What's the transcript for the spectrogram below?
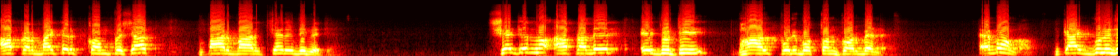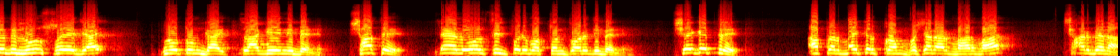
আপনার বাইকের কম্প্রেসার বারবার ছেড়ে দিবে। সেজন্য আপনাদের এই দুটি ভালো পরিবর্তন করবেন। এবং গাইডগুলি যদি লুজ হয়ে যায়, নতুন গাইড লাগিয়ে নেবেন। সাথে তেল পরিবর্তন করে দিবেন। সেক্ষেত্রে আপনার বাইকের কম্প্রেসার আর বারবার ছাড়বে না।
